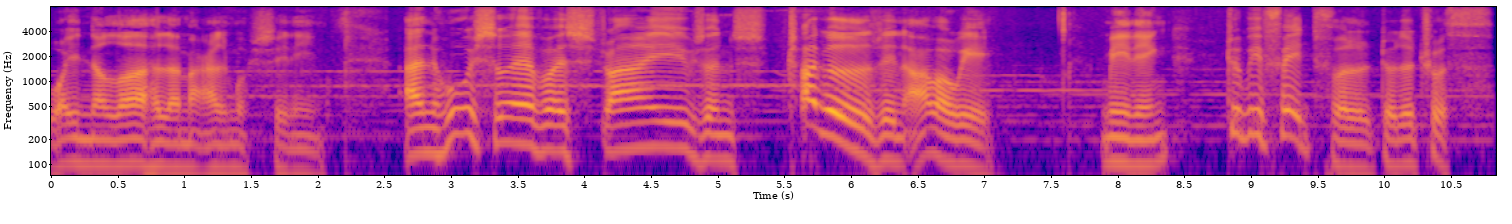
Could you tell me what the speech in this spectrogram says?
وإن الله لمع المحسنين and whosoever strives and struggles in our way meaning to be faithful to the truth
